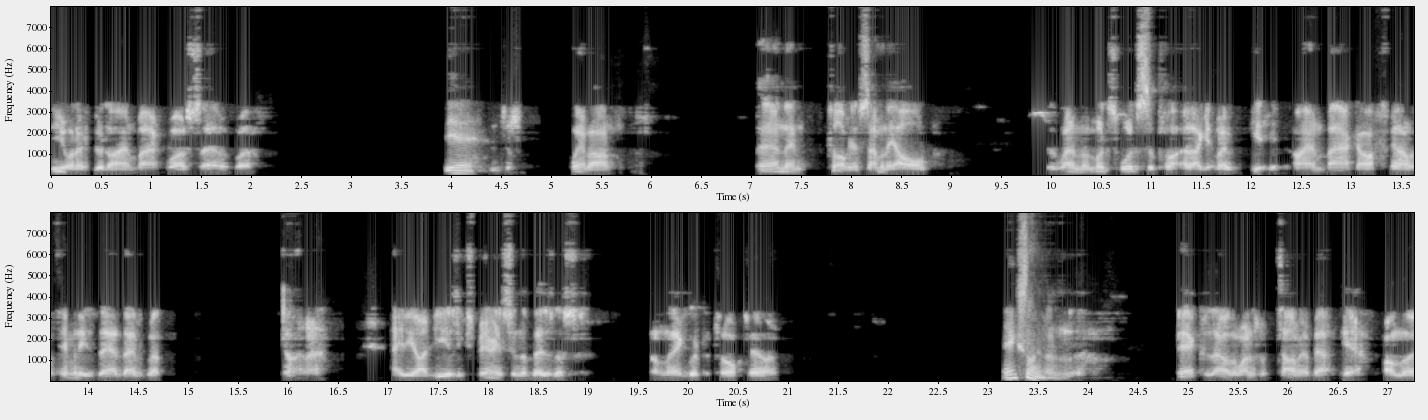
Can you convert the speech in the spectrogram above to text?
Knew what a good iron bark was, so, uh, Yeah. it just went on. And then talking to some of the old, one of my wood, wood supply, I get my get iron bark off, you know, with him and his dad. They've got, I don't know, 80 odd years experience in the business. And they're good to talk to. Excellent. And, uh, yeah, because they were the ones who were telling me about, yeah, on the,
